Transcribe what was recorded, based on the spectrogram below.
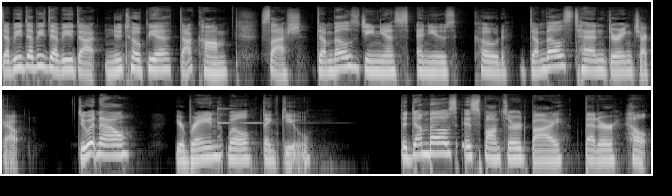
www.nootopia.com slash dumbbellsgenius and use code dumbbells10 during checkout. Do it now. Your brain will thank you. The Dumbbells is sponsored by BetterHelp.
